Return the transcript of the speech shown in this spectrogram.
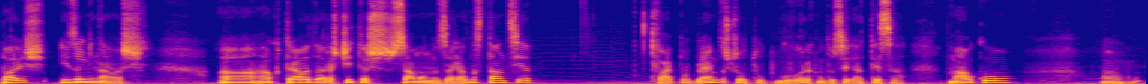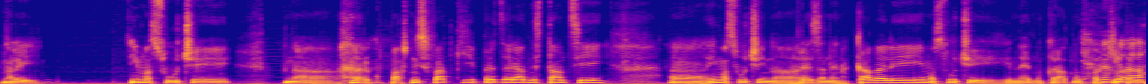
палиш и заминаваш. А, ако трябва да разчиташ само на зарядна станция, това е проблем, защото говорихме до сега, те са малко. А, нали, има случаи на ръкопашни схватки пред зарядни станции. А, има случаи на резане на кабели, има случаи нееднократно паркирали,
